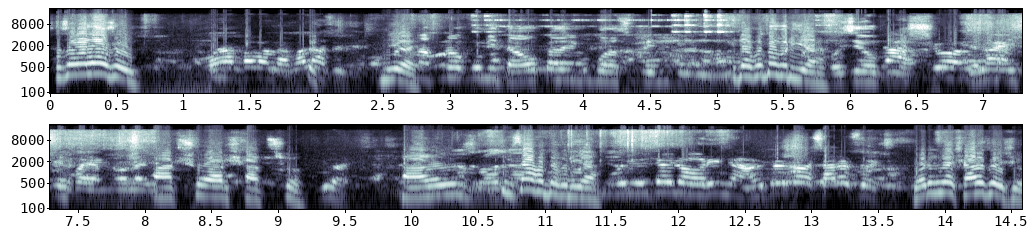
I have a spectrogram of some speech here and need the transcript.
চাচা ভালো আছেন। এটা কত করিয়া? আটশো আর সাতশো। আর ইসা কত করিয়া? হরিণা সাড়ে ছয়শো।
